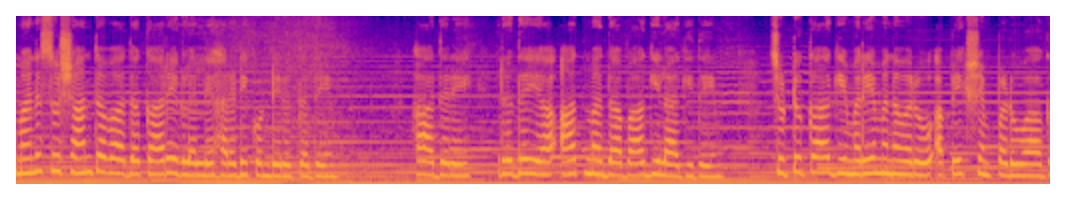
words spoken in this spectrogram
ಮನಸ್ಸು ಶಾಂತವಾದ ಕಾರ್ಯಗಳಲ್ಲಿ ಹರಡಿಕೊಂಡಿರುತ್ತದೆ. ಆದರೆ ಹೃದಯ ಆತ್ಮದ ಬಾಗಿಲಾಗಿದೆ. ಚುಟುಕಾಗಿ ಮರಿಯಮ್ಮನವರು ಅಪೇಕ್ಷೆ ಪಡುವಾಗ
